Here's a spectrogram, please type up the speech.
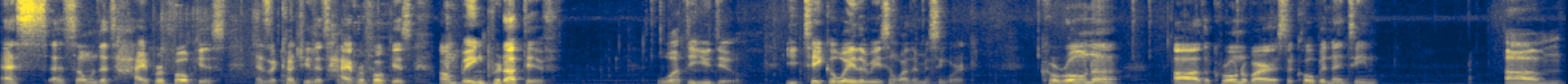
As as someone that's hyper focused as a country that's hyper focused on being productive what do you do? You take away the reason why they're missing work. Corona uh the coronavirus the covid-19 um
